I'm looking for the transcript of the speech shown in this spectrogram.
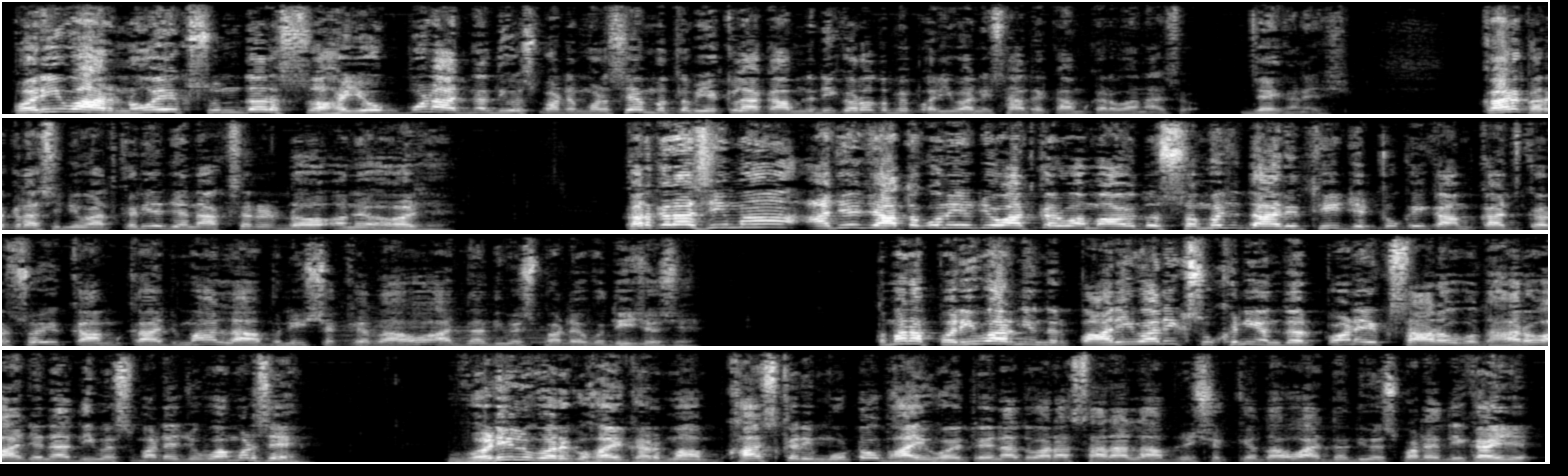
પરિવારનો એક સુંદર સહયોગ પણ આજના દિવસ માટે મળશે. મતલબ એકલા કામ નથી કરો, તમે પરિવારની સાથે કામ કરવાના છો. જય ગણેશ. કર્ક રાશિની વાત કરીએ, જેના અક્ષર ડ અને હ છે. કર્ક રાશિમાં આજે જાતકોની જો વાત કરવામાં આવે તો સમજદારીથી જેટલું કંઈ કામકાજ કરશો એ કામકાજમાં લાભની શક્યતાઓ આજના દિવસ માટે વધી જશે. તમારા પરિવારની અંદર, પારિવારિક સુખની અંદર પણ એક સારો વધારો આજના દિવસ માટે જોવા મળશે. વડીલ વર્ગ હોય ઘરમાં, ખાસ કરી મોટો ભાઈ હોય તો એના દ્વારા સારા લાભની શક્યતાઓ આજના દિવસ માટે દેખાય છે.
